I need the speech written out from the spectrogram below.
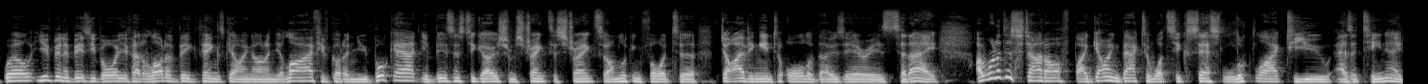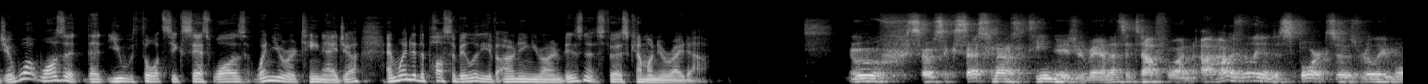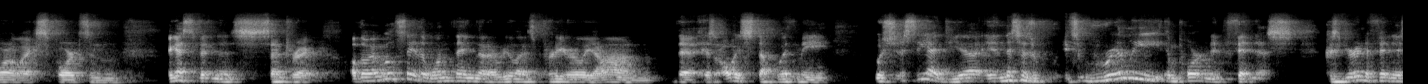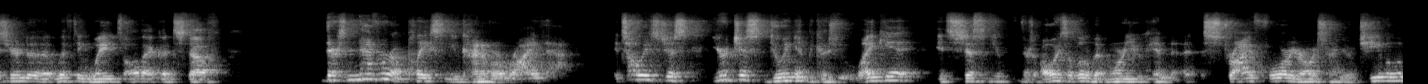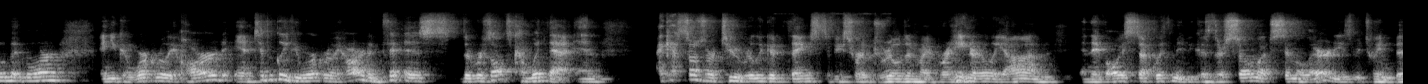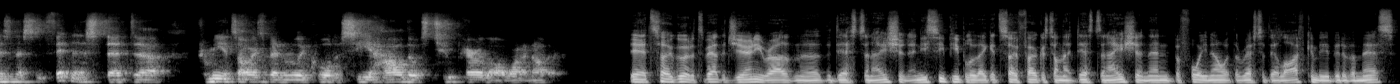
Well, you've been a busy boy. You've had a lot of big things going on in your life. You've got a new book out. Your business to goes from strength to strength. So I'm looking forward to diving into all of those areas today. I wanted to start off by going back to what success looked like to you as a teenager. What was it that you thought success was when you were a teenager? And when did the possibility of owning your own business first come on your radar? Ooh, so success when I was a teenager, man, that's a tough one. I was really into sports. So it was really more like sports and I guess fitness centric. Although I will say the one thing that I realized pretty early on that has always stuck with me was just the idea, and this is it's really important in fitness because if you're into fitness, you're into lifting weights, all that good stuff. There's never a place that you kind of arrive at. It's always just you're just doing it because you like it it's just there's always a little bit more you can uh, strive for. You're always trying to achieve a little bit more, and you can work really hard. And typically, if you work really hard in fitness, the results come with that. And I guess those are two really good things to be sort of drilled in my brain early on, and they've always stuck with me because there's so much similarities between business and fitness that uh, for me, it's always been really cool to see how those two parallel one another. Yeah, it's so good. It's about the journey rather than the, the destination. And you see people who they get so focused on that destination, then before you know it, the rest of their life can be a bit of a mess.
